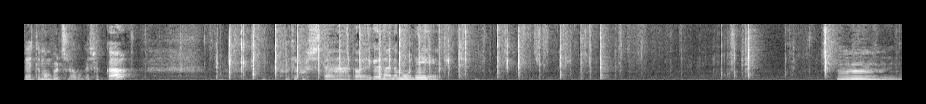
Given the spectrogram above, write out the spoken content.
왜 드문 불출하고 계실까? 어디 봅시다. 너에게 나는 뭐니? 음,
